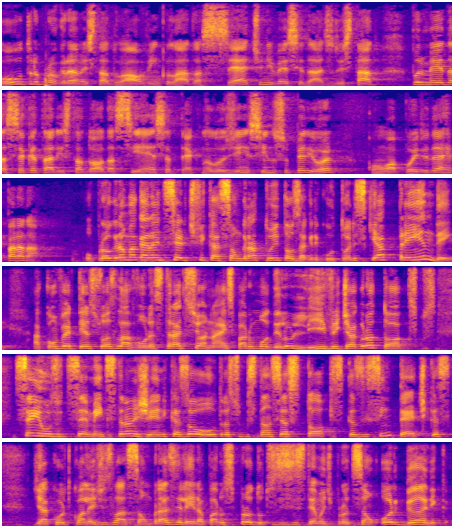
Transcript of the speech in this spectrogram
outro programa estadual vinculado a sete universidades do estado por meio da Secretaria Estadual da Ciência, Tecnologia e Ensino Superior, com o apoio do IDR Paraná. O programa garante certificação gratuita aos agricultores que aprendem a converter suas lavouras tradicionais para o modelo livre de agrotóxicos, sem uso de sementes transgênicas ou outras substâncias tóxicas e sintéticas, de acordo com a legislação brasileira para os produtos de sistema de produção orgânica.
